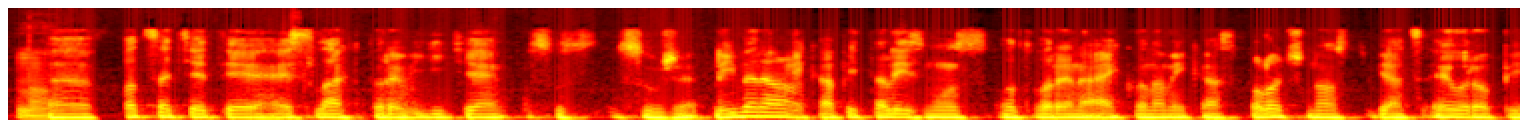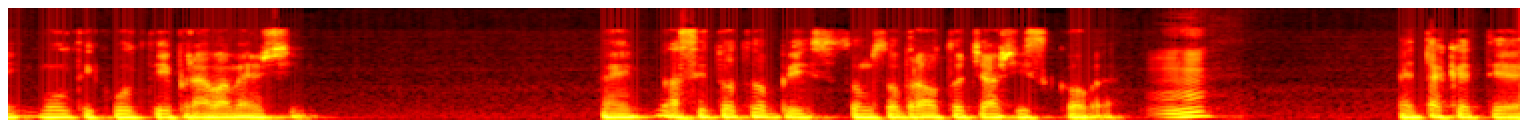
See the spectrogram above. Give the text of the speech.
No. E, v podstate tie heslá, ktoré vidíte, sú, sú že liberálny kapitalizmus, otvorená ekonomika, spoločnosť, viac Európy, multikulty, práva menší. Hej, asi toto by som zobral to ťažiskové. Mm-hmm. Aj také tie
